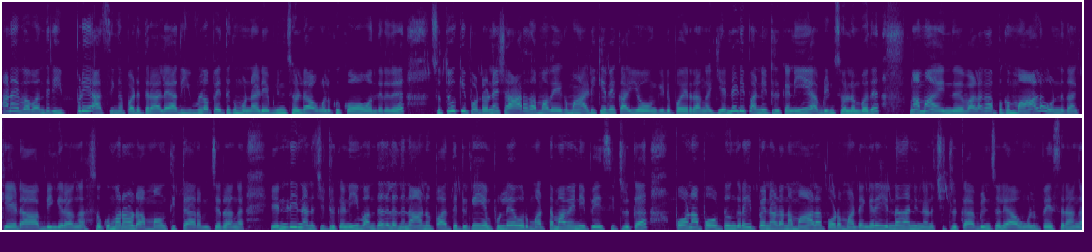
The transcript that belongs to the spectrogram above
ஆனால் இவள் வந்துட்டு இப்படி அசிங்கப்படுத்துறாளே அது இவ்வளோ பேத்துக்கு முன்னாடி அப்படின்னு சொல்லிட்டு அவங்களுக்கு கோவம் வந்துடுது ஸோ தூக்கி போட்டோன்னே சாரதாம்மா வேகமாக அடிக்கவே கையை ஓங்கிட்டு போயிடுறாங்க. என்னடி பண்ணிட்டு இருக்க நீ? அப்படின்னு சொல்லும்போது ஆமாம் இந்த வளகாப்புக்கு மாலை ஒன்று தான் கேடா அப்படிங்கிறாங்க. ஸோ குமரனோட அம்மாவும் திட்ட ஆரம்பிச்சிடுறாங்க. என்னடி நினச்சிட்டு இருக்க நீ? வந்ததுலேருந்து நானும் பார்த்துட்டு இருக்கேன் என் பிள்ளைய ஒரு மட்டமாகவே நீ பேசிட்டு இருக்க போனால் போட்டுங்கிற இப்போ என்னடா மாலை போட மாட்டேங்கிற என்னதான் நீ நினச்சிட்டு இருக்க அப்படின்னு சொல்லி அவங்களும் பேசுகிறாங்க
